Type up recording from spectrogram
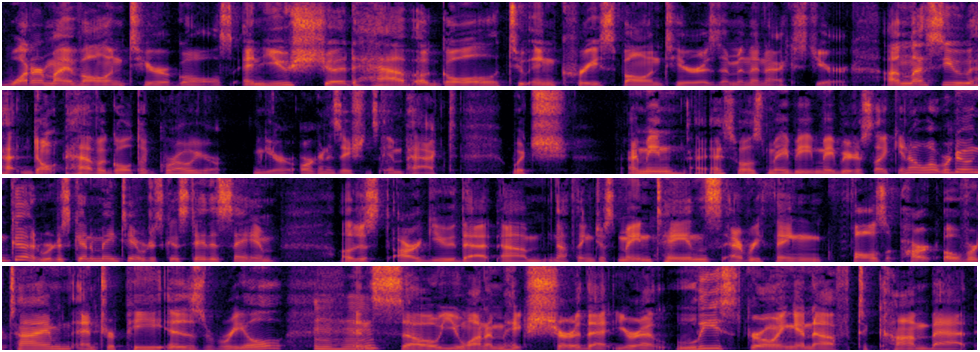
what are my volunteer goals? And you should have a goal to increase volunteerism in the next year, unless you ha- don't have a goal to grow your your organization's impact, which I mean, I, I suppose maybe maybe you're just like, you know what, we're doing good. We're just going to maintain. We're just going to stay the same. I'll just argue that um, nothing just maintains. Everything falls apart over time. Entropy is real, and so you want to make sure that you're at least growing enough to combat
